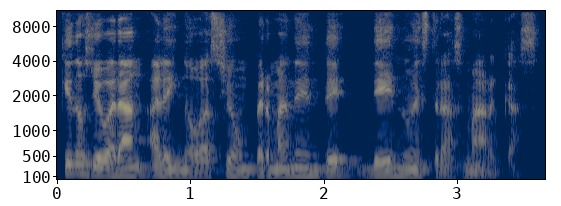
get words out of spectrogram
que nos llevarán a la innovación permanente de nuestras marcas.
